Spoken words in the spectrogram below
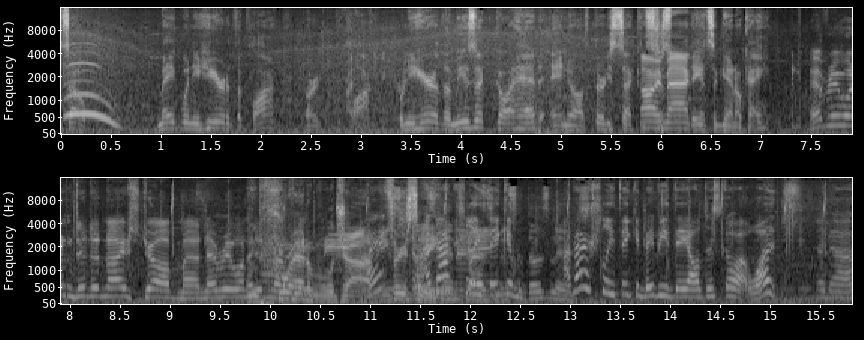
So, Meg, when you hear the clock or clock, when you hear the music, go ahead and you'll have 30 seconds All right, to Mac. dance again, okay? Everyone did a nice job, man. Everyone did lovely. Incredible job. I, Seriously. I'm actually thinking. those. I'm actually thinking maybe they all just go at once. And uh,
